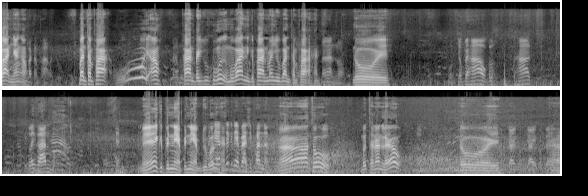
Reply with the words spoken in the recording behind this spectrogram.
บ้านหยังเอ้าบ้านตำผ้ามาอยู่ บ้านทำพระโอ้ ยเอาผ่านไปอยู่คู่มือหมู่บ้านนี่ก็ผ่านมาอยู่บ้านทำพระหันนั่นนั่นเนาะโดยผมจะไปหาเอาหารายการบ่แหมคือเป็นแหนบเป็นแหนบอยู่เป็นเบิ้งแนบหันสักแนบแปดสิบพันน่ะอ้าโทเบิดเท่านั้นแล้ว โดยขอบใจขอบใจขอบใจอ่า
